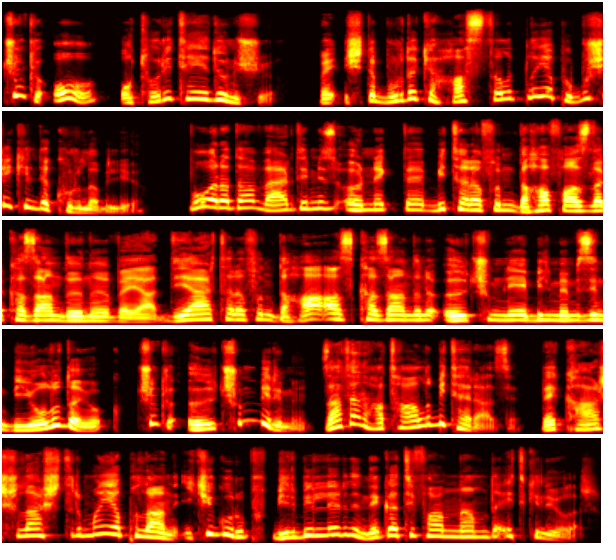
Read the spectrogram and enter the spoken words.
Çünkü o otoriteye dönüşüyor ve işte buradaki hastalıklı yapı bu şekilde kurulabiliyor. Bu arada verdiğimiz örnekte bir tarafın daha fazla kazandığını veya diğer tarafın daha az kazandığını ölçümleyebilmemizin bir yolu da yok. Çünkü ölçüm birimi zaten hatalı bir terazi ve karşılaştırma yapılan iki grup birbirlerini negatif anlamda etkiliyorlar.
